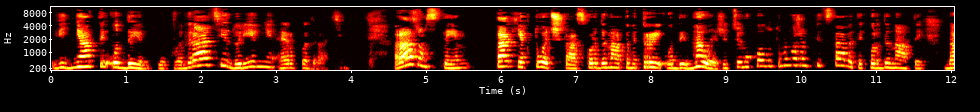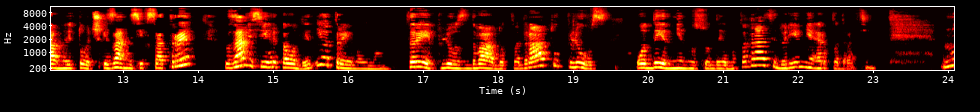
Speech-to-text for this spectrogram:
відняти 1 у квадраті дорівнює r у квадраті. Разом з тим, так як точка з координатами 3, 1 належить цьому колу, то ми можемо підставити координати даної точки замість х 3, замість y 1 і отримуємо 3 плюс 2 до квадрату плюс 1 мінус 1 у квадраті дорівнює r у квадраті. Ну,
